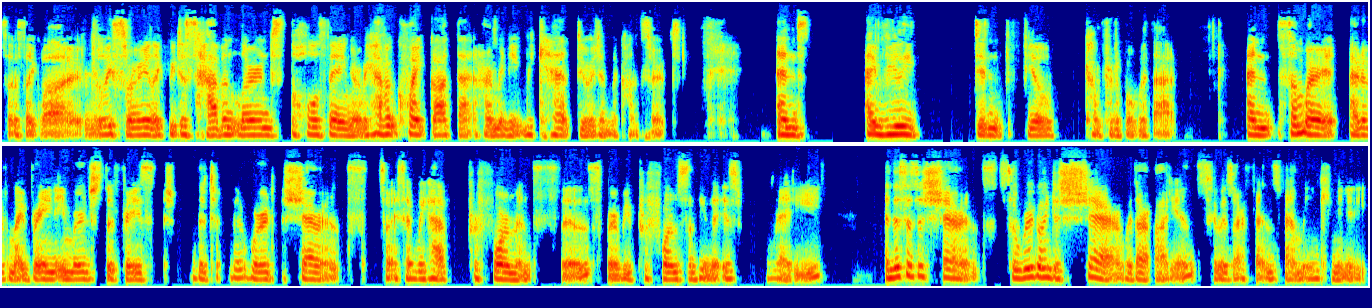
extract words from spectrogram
So it's like, well, I'm really sorry. Like we just haven't learned the whole thing, or we haven't quite got that harmony. We can't do it in the concert. And I really didn't feel comfortable with that. And somewhere out of my brain emerged the phrase, the, the word sharance. So I said, we have performances where we perform something that is ready. And this is a sharance. So we're going to share with our audience, who is our friends, family, and community,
